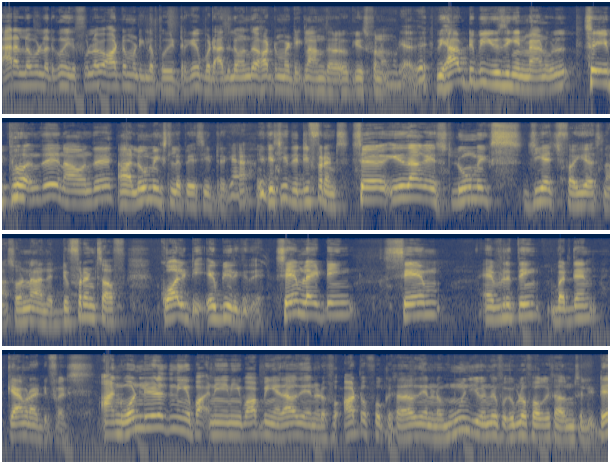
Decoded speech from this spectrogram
வேற லெவலில் இருக்கும். இது ஃபுல்லாகவே ஆட்டோமேட்டிக்கில் போயிட்டு இருக்கு பட் அதில் வந்து ஆட்டோமேட்டிக்லாம் அந்த அளவுக்கு யூஸ் பண்ண முடியாது. We have to be using in manual so இப்போ வந்து நான் வந்து லூமிக்ஸில் பேசிகிட்டு இருக்கேன் you can see the difference so இதுதாங்க லூமிக்ஸ் ஜிஹெச் ஃபைவ் இயர்ஸ் நான் சொன்ன அந்த டிஃப்ரென்ஸ் ஆஃப் குவாலிட்டி எப்படி இருக்குது? Same lighting same every thing but then camera differs and only எடுத்து நீங்கள் பா நீங்கள் நீங்கள் பார்ப்பீங்க அதாவது என்னோட ஆட்டோ ஃபோக்கஸ் அதாவது என்னோட மூஞ்சி வந்து எவ்வளோ ஃபோக்கஸ் ஆகும்னு சொல்லிட்டு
